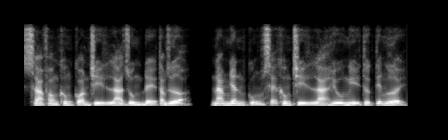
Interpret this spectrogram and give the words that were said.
xà phòng không còn chỉ là dùng để tắm rửa, nam nhân cũng sẽ không chỉ là hữu nghị thực tiễn người.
